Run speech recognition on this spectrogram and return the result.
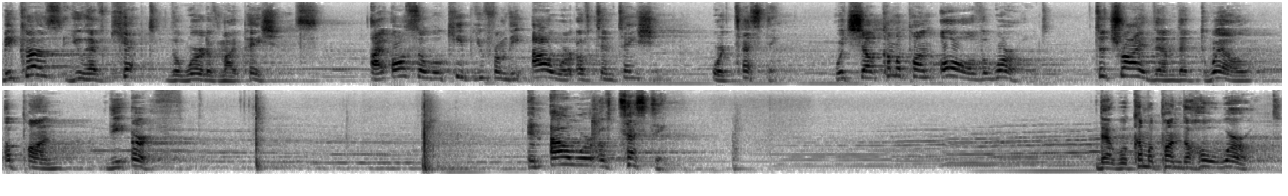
Because you have kept the word of my patience I also will keep you from the hour of temptation or testing, which shall come upon all the world, to try them that dwell upon the earth. An hour of testing that will come upon the whole world.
